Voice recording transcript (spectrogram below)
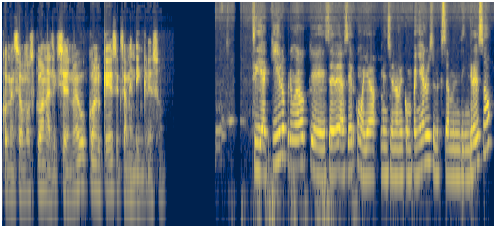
comenzamos con Alexia de nuevo con lo que es examen de ingreso. Sí, aquí lo primero que se debe hacer, como ya mencionó mi compañero, es el examen de ingreso.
